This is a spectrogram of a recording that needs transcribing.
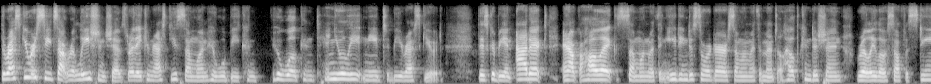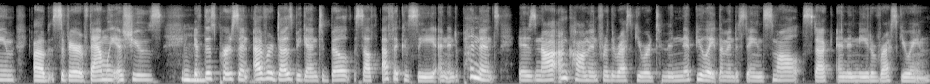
The rescuer seeks out relationships where they can rescue someone who will be con- who will continually need to be rescued. This could be an addict, an alcoholic, someone with an eating disorder, someone with a mental health condition, really low self esteem, uh, severe family issues. Mm-hmm. If this person ever does begin to build self efficacy and independence, it is not uncommon for the rescuer to manipulate them into staying small, stuck, and in need of rescuing.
